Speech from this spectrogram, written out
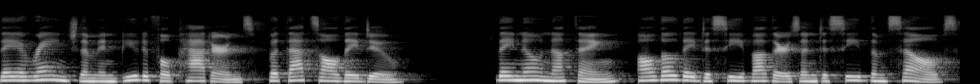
they arrange them in beautiful patterns, but that's all they do. They know nothing, although they deceive others and deceive themselves,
